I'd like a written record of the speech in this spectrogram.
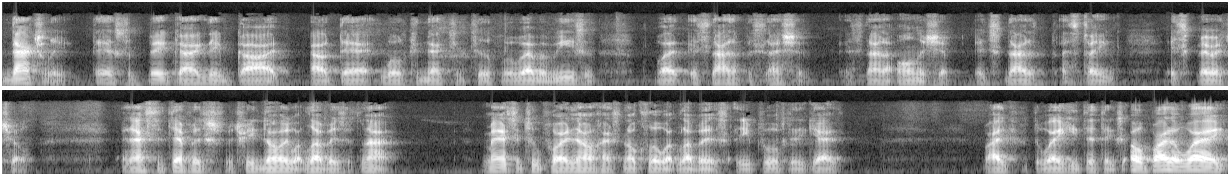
naturally. There's a big guy named God out there will connect you to for whatever reason, but it's not a possession. It's not an ownership. It's not a, thing. It's spiritual. And that's the difference between knowing what love is and not. Manson 2.0 has no clue what love is, and he proved it again by the way he did things. Oh, by the way,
